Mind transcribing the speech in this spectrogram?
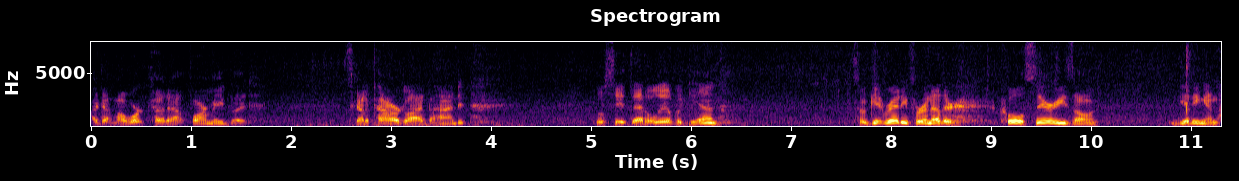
I got my work cut out for me, but it's got a Powerglide behind it. We'll see if that'll live again. So get ready for another cool series on getting a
